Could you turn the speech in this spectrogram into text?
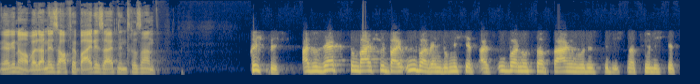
Ja, genau, weil dann ist es auch für beide Seiten interessant. Richtig. Also selbst zum Beispiel bei Uber, wenn du mich jetzt als Uber-Nutzer fragen würdest, würde ich natürlich jetzt,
